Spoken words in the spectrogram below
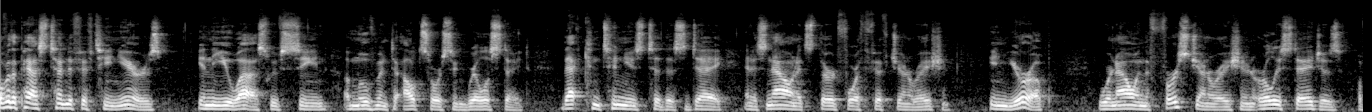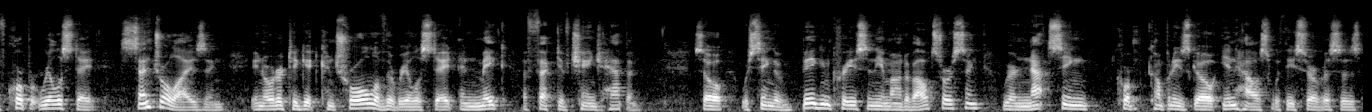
Over the past 10 to 15 years, in the US, we've seen a movement to outsourcing real estate. That continues to this day, and it's now in its third, fourth, fifth generation. In Europe, we're now in the first generation, in early stages of corporate real estate, centralizing in order to get control of the real estate and make effective change happen. So we're seeing a big increase in the amount of outsourcing. We're not seeing companies go in-house with these services,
